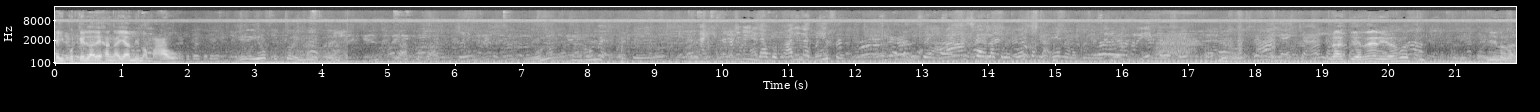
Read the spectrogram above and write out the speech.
Ey, ¿por qué la dejan allá mi mamá? Mire, yo. La vocal y la dice. Dice, ah, sí, la la. La y. Y va.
